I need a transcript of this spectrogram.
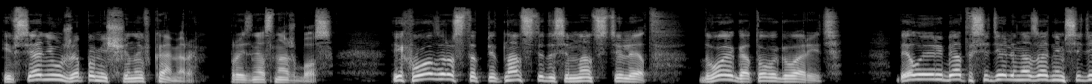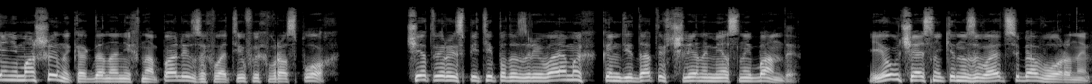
и все они уже помещены в камеры. — произнес наш босс. «Их возраст от 15 до 17 лет. Двое готовы говорить. Белые ребята сидели на заднем сиденье машины, когда на них напали, захватив их врасплох. Четверо из пяти подозреваемых — кандидаты в члены местной банды. Ее участники называют себя вороны.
